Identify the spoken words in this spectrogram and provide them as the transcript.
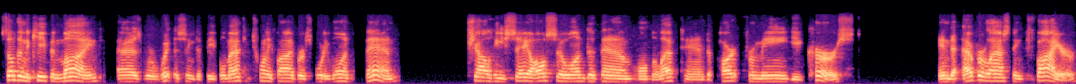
Something to keep in mind as we're witnessing to people. Matthew 25, verse 41. Then shall he say also unto them on the left hand, Depart from me, ye cursed, into everlasting fire.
